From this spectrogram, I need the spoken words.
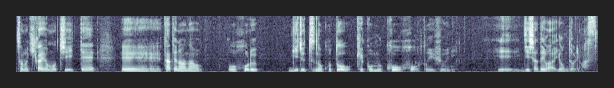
その機械を用いて、えー、縦の穴を掘る技術のことをケコム工法というふうに、えー、自社では呼んでおります。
